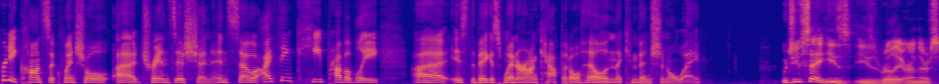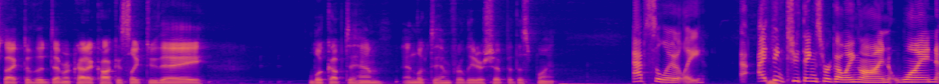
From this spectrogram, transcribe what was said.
pretty consequential uh, transition. And so I think he probably uh, is the biggest winner on Capitol Hill in the conventional way. Would you say he's he's really earned the respect of the Democratic caucus? Like, do they look up to him and look to him for leadership at this point? Absolutely. I think two things were going on. One,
